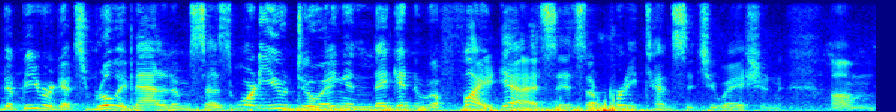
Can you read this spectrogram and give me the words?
the beaver gets really mad at him, says, "What are you doing?" And they get into a fight. Yeah, it's it's a pretty tense situation. Um,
